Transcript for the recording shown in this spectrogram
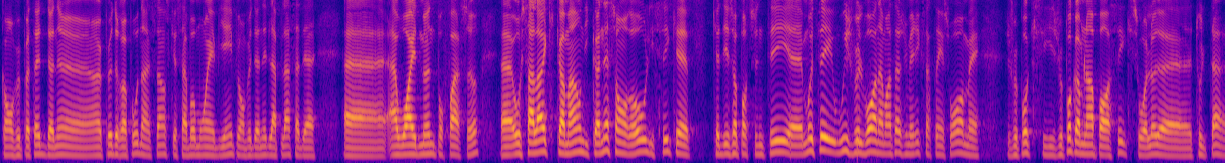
qu'on veut peut-être donner un, peu de repos dans le sens que ça va moins bien, puis on veut donner de la place à, Wideman pour faire ça. Euh, au salaire qu'il commande, il connaît son rôle, il sait que qu'il a des opportunités. Euh, moi, tu sais, oui, je veux le voir en avantage numérique certains soirs, mais je veux pas qu'il, je veux pas comme l'an passé qu'il soit là euh, tout le temps.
